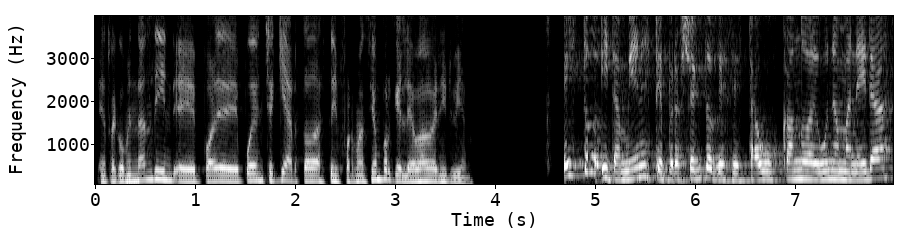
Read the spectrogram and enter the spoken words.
eh, recomendandi eh, pueden chequear toda esta información porque le va a venir bien. Esto y también este proyecto que se está buscando de alguna manera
